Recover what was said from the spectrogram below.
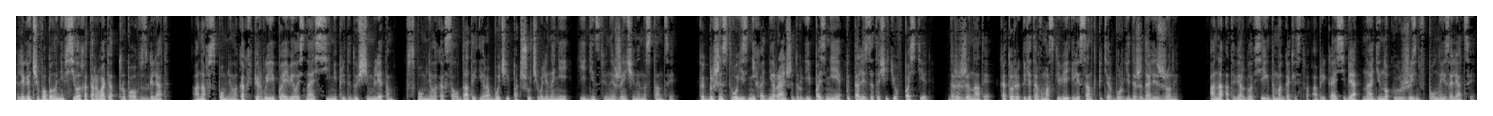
Легачева была не в силах оторвать от трупов взгляд. Она вспомнила, как впервые появилась на Осиме предыдущим летом. Вспомнила, как солдаты и рабочие подшучивали на ней, единственной женщиной на станции. Как большинство из них, одни раньше, другие позднее, пытались затащить ее в постель, даже женатые, которых где-то в Москве или Санкт-Петербурге дожидались жены. Она отвергла все их домогательства, обрекая себя на одинокую жизнь в полной изоляции.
